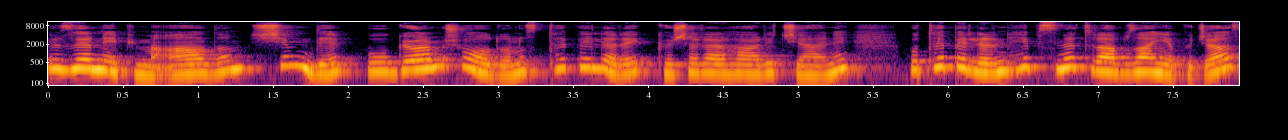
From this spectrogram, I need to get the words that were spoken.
Üzerine ipimi aldım. Şimdi bu görmüş olduğunuz tepelere köşeler hariç yani bu tepelerin hepsine trabzan yapacağız.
